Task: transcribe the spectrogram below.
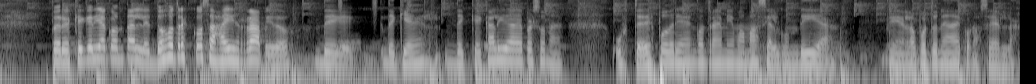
Pero es que quería contarles dos o tres cosas ahí rápido de, de, quién, de qué calidad de persona ustedes podrían encontrar en mi mamá si algún día tienen la oportunidad de conocerla.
